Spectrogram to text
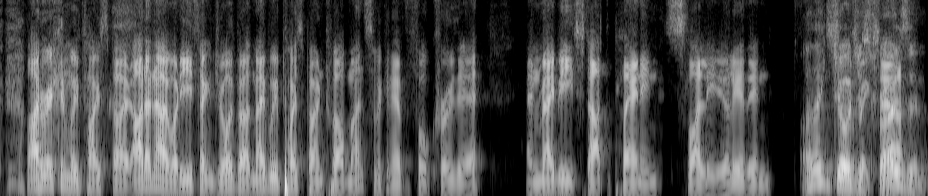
I reckon we postpone. I don't know. What do you think, George? But maybe we postpone 12 months so we can have the full crew there and maybe start the planning slightly earlier than. I think George is frozen,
